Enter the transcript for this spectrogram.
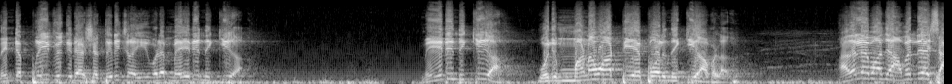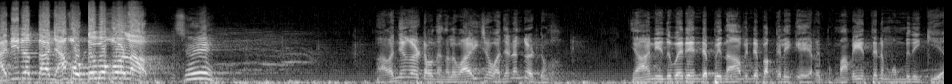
നിന്റെ പ്രീഫിഗുരേഷൻ തിരിച്ച ഇവിടെ മേരി നിൽക്കുക. മേരി നിൽക്കുക. ഒരു മണവാട്ടിയെ പോലെ നിൽക്കുക അവൾ. അതല്ലേ പറഞ്ഞ? അവന്റെ ശരീരത്താ ഞാൻ കൊണ്ടുപോകൊള്ളാം പറഞ്ഞു കേട്ടോ. നിങ്ങൾ വായിച്ച വചനം കേട്ടോ. ഞാൻ ഇതുവരെ എന്റെ പിതാവിന്റെ പക്കലേക്ക് കയറി മറിയത്തിന് മുമ്പ് നിൽക്കുക.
